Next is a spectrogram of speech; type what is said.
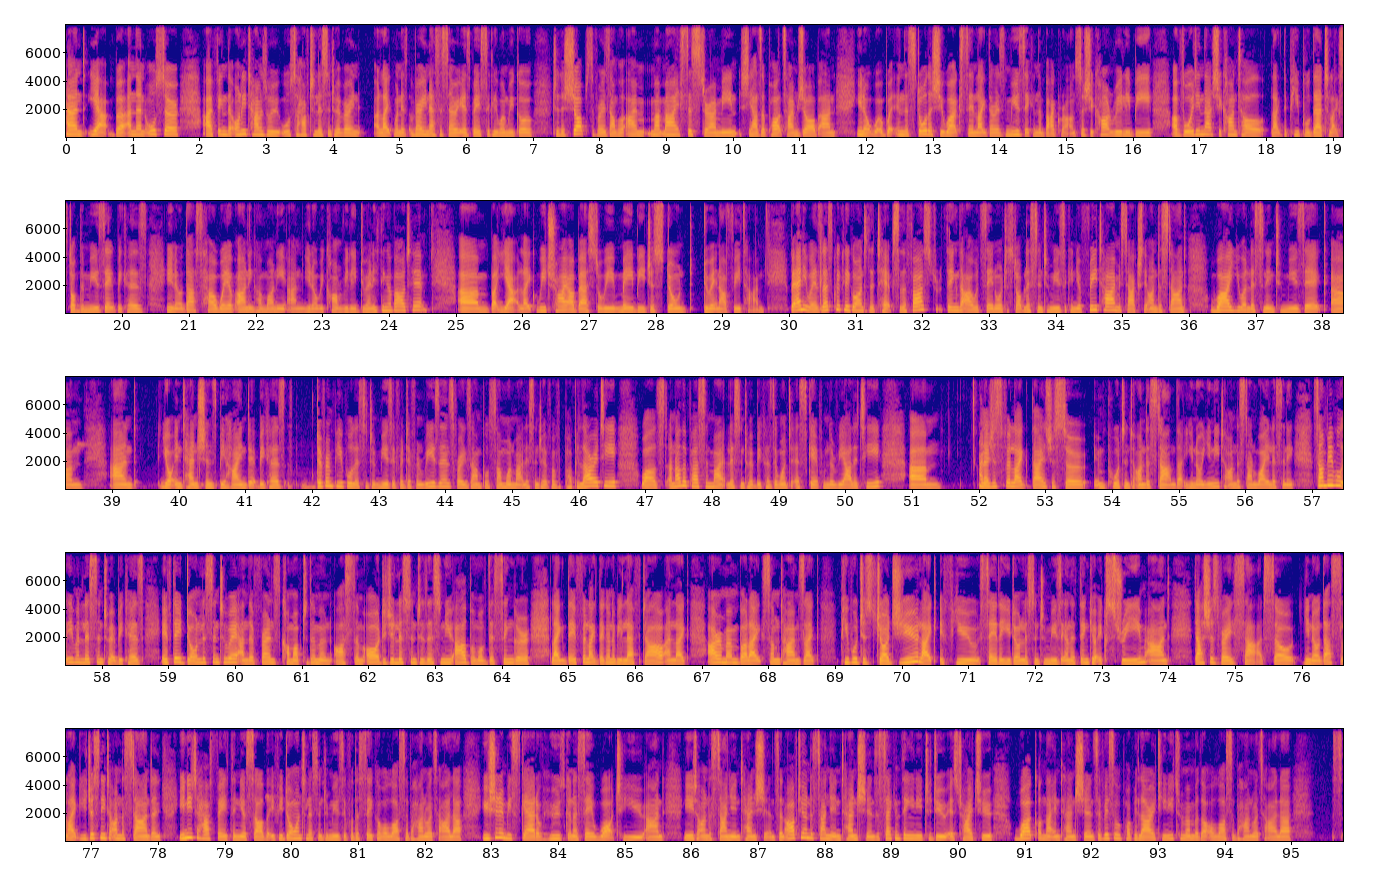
and yeah but and then also i think the only times where we also have to listen to it very like when it's very necessary is basically when we go to the shops for example i'm my, my sister i mean she has a part-time job and you know in the store that she works in like there is music in the background so she can't really be avoiding that she can't tell like the people there to like stop the music because you know that's her way of earning her money and you know we can't really do anything about it um but yeah like we try our best or we maybe just don't do it in our free time. But, anyways, let's quickly go on to the tips. So, the first thing that I would say in order to stop listening to music in your free time is to actually understand why you are listening to music um, and your intentions behind it because different people listen to music for different reasons. For example, someone might listen to it for popularity, whilst another person might listen to it because they want to escape from the reality. Um, and I just feel like that is just so important to understand that, you know, you need to understand why you're listening. Some people even listen to it because if they don't listen to it and their friends come up to them and ask them, Oh, did you listen to this new album of this singer? Like they feel like they're going to be left out. And like, I remember like sometimes like people just judge you, like if you say that you don't listen to music and they think you're extreme. And that's just very sad. So, you know, that's like, you just need to understand and you need to have faith in yourself that if you don't want to listen to music for the sake of Allah subhanahu subhanahu wa ta'ala, you shouldn't be scared of who's going to say what to you and you need to understand your intentions. And after you understand your intentions, the second thing you need to do is try to work on that intentions. If it's for popularity, you need to remember that Allah subhanahu wa ta'ala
